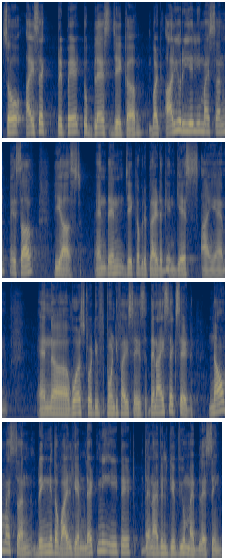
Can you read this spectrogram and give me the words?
So Isaac prepared to bless Jacob. But are you really my son, Esau? He asked. And then Jacob replied again, Yes, I am. And uh, verse 20, 25 says, Then Isaac said, Now, my son, bring me the wild game. Let me eat it, then I will give you my blessing.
